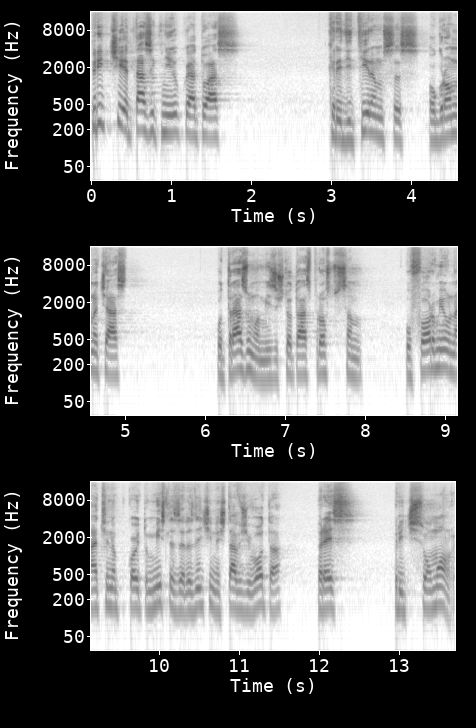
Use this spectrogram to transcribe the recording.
Притчи е тази книга, която аз кредитирам с огромна част от разума ми, защото аз просто съм оформил начина по който мисля за различни неща в живота през притчи Соломонови.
